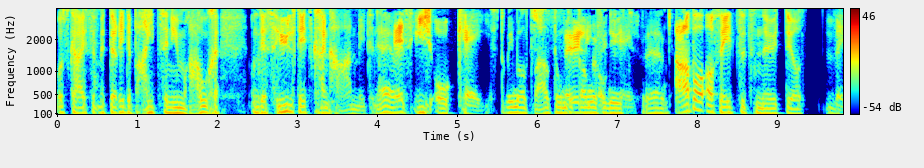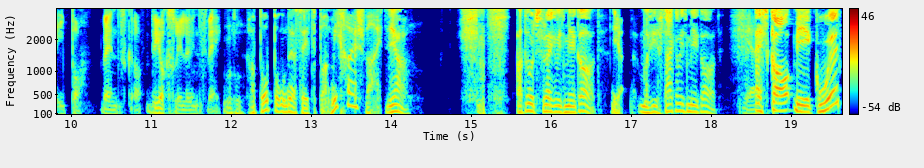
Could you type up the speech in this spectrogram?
wo es geheißen, wir dürfen in den Beizen nicht mehr rauchen. Und es heult jetzt kein Hahn mit. Ja, ja. Es ist okay. Dreimal die Welt untergegangen für Völlig nichts. Ja. Aber ersetzt es nicht durch Vapor, wenn es. Wirklich löhnt es weg. Apropos unersetzbar. Michael Schweiz. Ja. Ah, du wolltest fragen, wie es mir geht? Ja. Muss ich sagen, wie es mir geht? Ja. Es geht mir gut.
